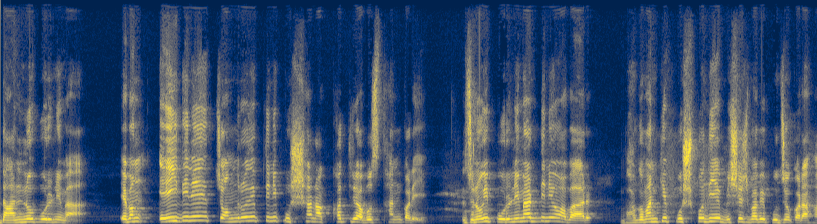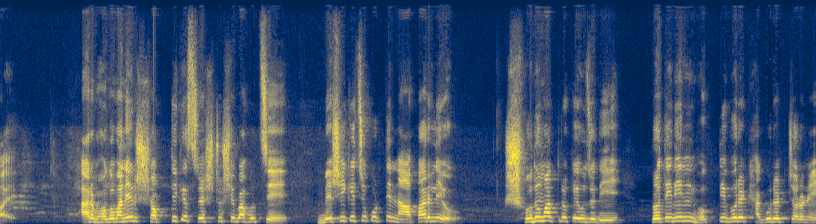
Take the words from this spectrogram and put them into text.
দান্য পূর্ণিমা এবং এই দিনে চন্দ্রদেব তিনি পুষ্যা নক্ষত্রে অবস্থান করে। জন্য ওই পূর্ণিমার দিনেও আবার ভগবানকে পুষ্প দিয়ে বিশেষভাবে পুজো করা হয়। আর ভগবানের সব থেকে শ্রেষ্ঠ সেবা হচ্ছে বেশি কিছু করতে না পারলেও শুধুমাত্র কেউ যদি প্রতিদিন ভক্তি ভরে ঠাকুরের চরণে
